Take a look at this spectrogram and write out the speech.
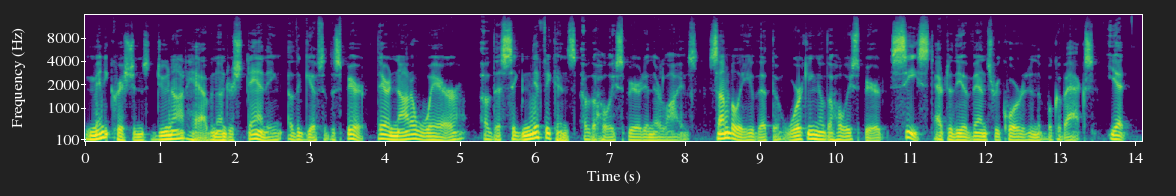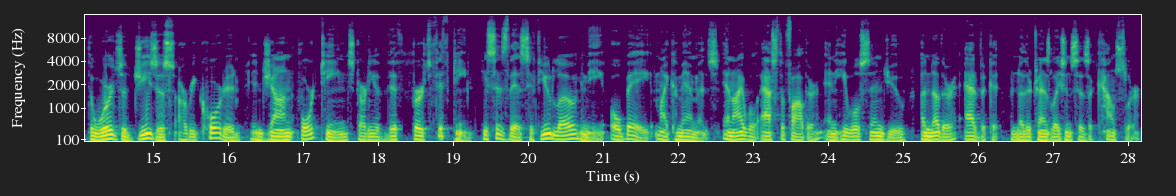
many Christians do not have an understanding of the gifts of the Spirit. They are not aware of the significance of the Holy Spirit in their lives. Some believe that the working of the Holy Spirit ceased after the events recorded in the book of Acts. Yet, the words of Jesus are recorded in John 14, starting at verse 15. He says this If you love me, obey my commandments, and I will ask the Father, and he will send you another advocate. Another translation says a counselor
